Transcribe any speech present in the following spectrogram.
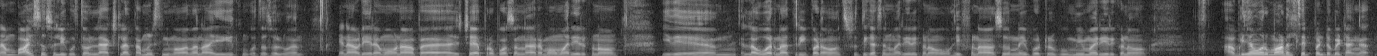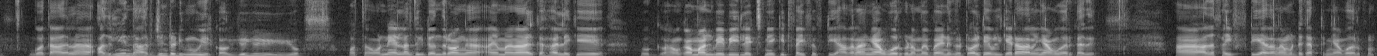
நம்ம பாய்ஸை சொல்லி கொடுத்தோம்ல ஆக்சுவலாக தமிழ் சினிமாவை தான் நான் இதுக்கும் கொடுத்த சொல்லுவேன். ஏன்னா அப்படி ரெமோனா இப்போ சே ப்ரொப்போசல்னா ரெமோ மாதிரி இருக்கணும். இது லவ்வர்னா த்ரீ படம் ஸ்ருதிகாசன் மாதிரி இருக்கணும். ஒய்ஃப்னா சூர்ணை போட்டு பூமி மாதிரி இருக்கணும். அப்படி தான் ஒரு மாடல் செட் பண்ணிட்டு போயிட்டாங்க. கோத்தா அதெல்லாம் அதுலேயும் இந்த அர்ஜுன் ரெடி மூவி இருக்கா? ஐயோ ஒருத்த உடனே எல்லாம் தூக்கிட்டு வந்துடுவாங்க I'm an alcoholic come on baby let's make it five fifty அதெல்லாம் ஞாபகம் இருக்கும் நம்ம பையனுக்கு. டுவெல் டேபிள் கேட்டால் அதெல்லாம் ஞாபகம் இருக்காது. அது ஃபைவ் ஃபிஃப்டி அதெல்லாம் மட்டும் கரெக்டாக ஞாபகம் இருக்கும்.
